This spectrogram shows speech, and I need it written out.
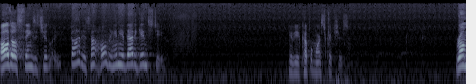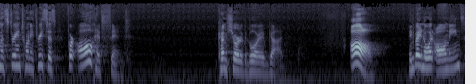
All those things that you, God is not holding any of that against you. You a couple more scriptures. Romans 3 and 23 says, For all have sinned, come short of the glory of God. All. Anybody know what all means?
